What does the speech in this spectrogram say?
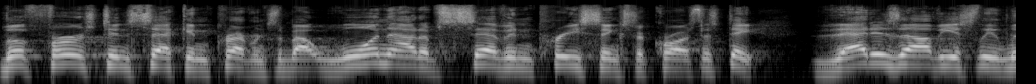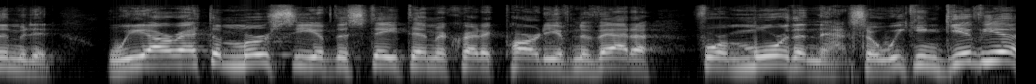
the first and second preference, about one out of seven precincts across the state. That is obviously limited. We are at the mercy of the state Democratic Party of Nevada for more than that. So we can give you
